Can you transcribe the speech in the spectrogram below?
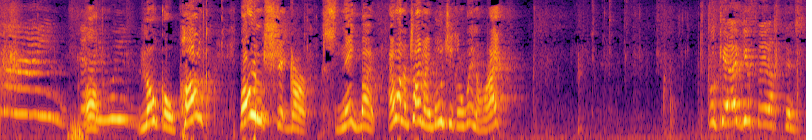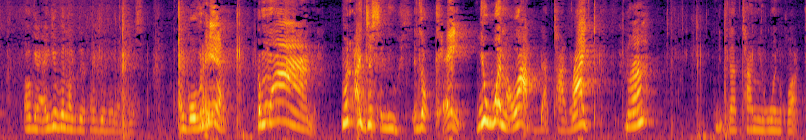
mine. Then Oh, we win. Loco Punk, snake bite. I want to try my bone shaker win, alright? Okay, I give it like this. Okay, I give it like this. I give it like this. I go over here. Come on. But I just lose. It's okay. You win a lot that time, right? Huh? That time you win a lot.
